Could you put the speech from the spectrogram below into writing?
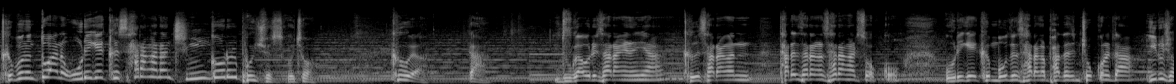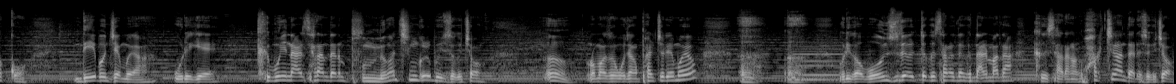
그분은 또한 우리에게 그 사랑하는 증거를 보여주셨어. 그렇죠? 그거야. 그러니까 누가 우리 사랑했느냐? 그 사랑은 다른 사랑을 사랑할 수 없고 우리에게 그 모든 사랑을 받아준 조건을 다 이루셨고 네 번째 뭐야? 우리에게 그분이 날 사랑한다는 분명한 증거를 보여줬어. 그렇죠? 어, 로마서 5장 8절에 뭐요? 어, 어. 우리가 원수 될 때 그 사랑을 그 날마다 그 사랑을 확증한다 그래서 그죠?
